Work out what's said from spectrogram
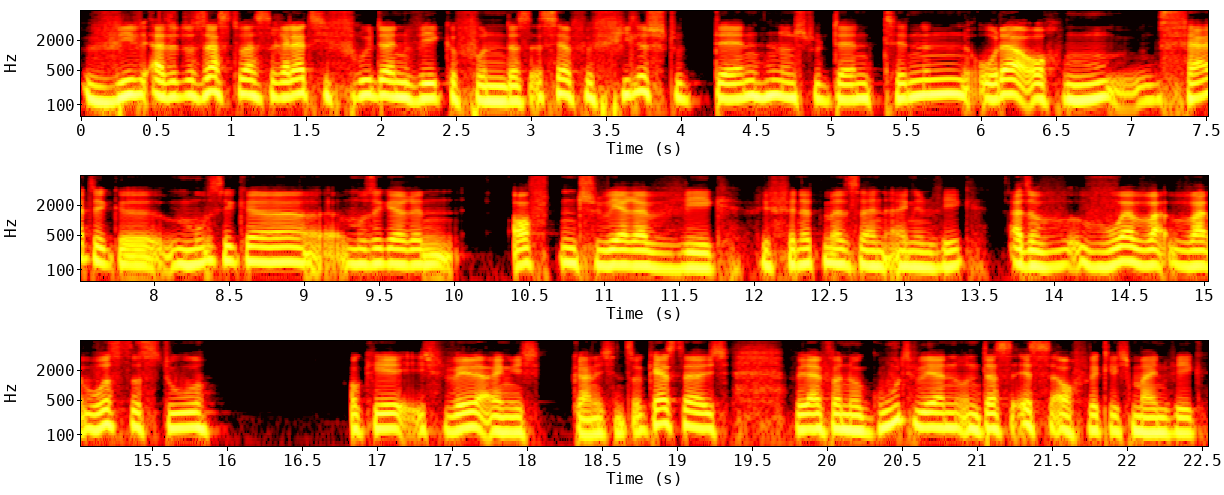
Wie, also du sagst, du hast relativ früh deinen Weg gefunden. Das ist ja für viele Studenten und Studentinnen oder auch fertige Musiker, Musikerinnen oft ein schwerer Weg. Wie findet man seinen eigenen Weg? Also woher wusstest du, okay, ich will eigentlich gar nicht ins Orchester, ich will einfach nur gut werden und das ist auch wirklich mein Weg.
